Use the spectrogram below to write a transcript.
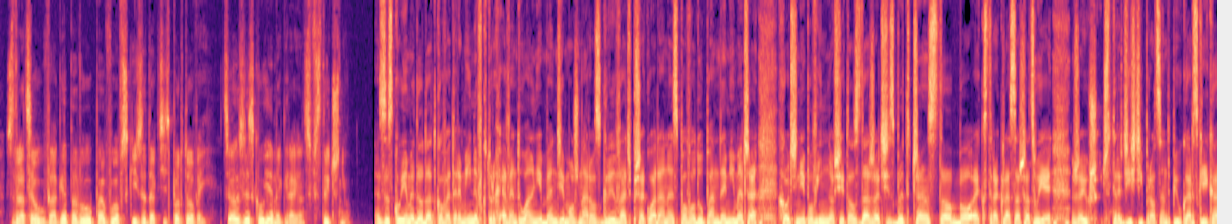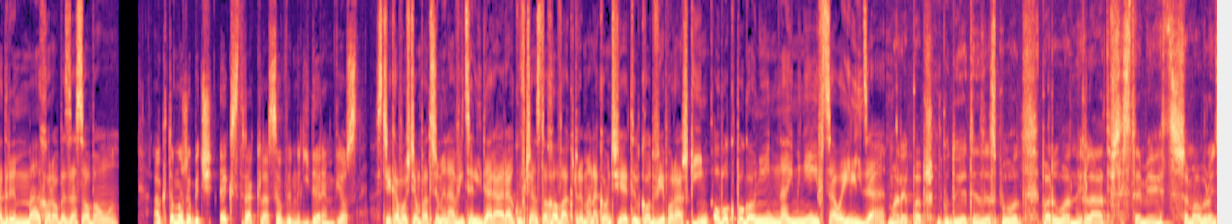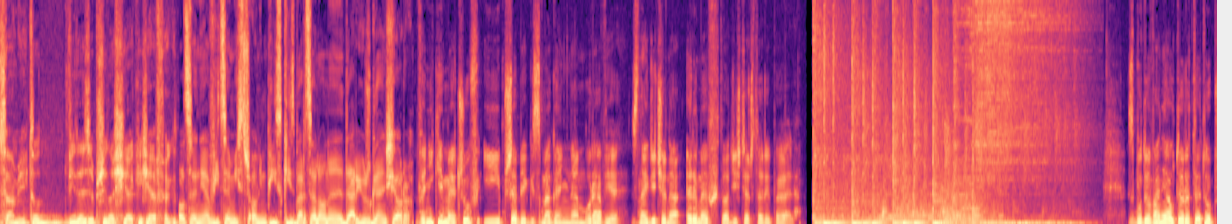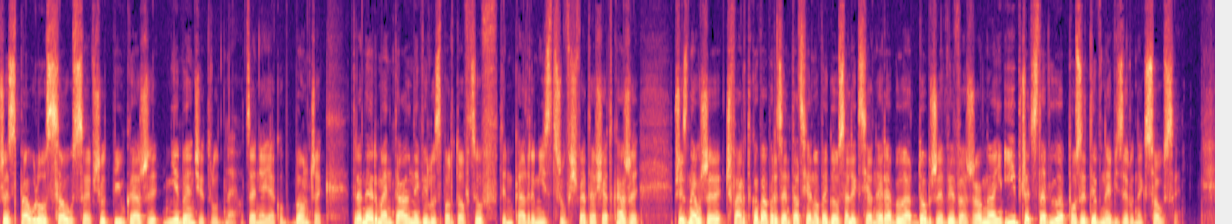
Zwraca uwagę Paweł Pawłowski z redakcji sportowej. Co zyskujemy grając w styczniu? Zyskujemy dodatkowe terminy, w których ewentualnie będzie można rozgrywać przekładane z powodu pandemii mecze, choć nie powinno się to zdarzać zbyt często, bo Ekstraklasa szacuje, że już 40% piłkarskiej kadry ma chorobę za sobą. A kto może być ekstraklasowym liderem wiosny? Z ciekawością patrzymy na wicelidera Raków Częstochowa, który ma na koncie tylko dwie porażki, obok Pogoni najmniej w całej lidze. Marek Paprz buduje ten zespół od paru ładnych lat w systemie z trzema obrońcami. To widać, że przynosi jakiś efekt. Ocenia wicemistrz olimpijski z Barcelony Dariusz Gęsior. Wyniki meczów i przebieg zmagań na murawie znajdziecie na rmf24.pl. Zbudowanie autorytetu przez Paulo Sousę wśród piłkarzy nie będzie trudne, ocenia Jakub Bączek. Trener mentalny wielu sportowców, w tym kadry mistrzów świata siatkarzy, przyznał, że czwartkowa prezentacja nowego selekcjonera była dobrze wyważona i przedstawiła pozytywny wizerunek Sousy.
